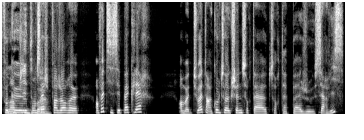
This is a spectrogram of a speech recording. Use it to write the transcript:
faut limpide, que sache. Enfin, genre, en fait, si c'est pas clair, en mode, tu vois, t'as un call to action sur ta sur ta page service,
